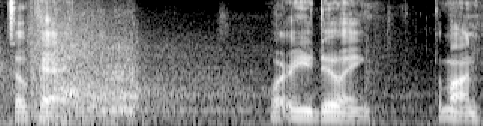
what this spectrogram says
It's okay. What are you doing? Come on.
